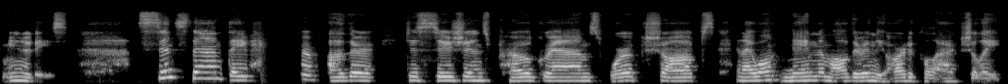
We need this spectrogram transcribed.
communities. Since then, they've had other decisions, programs, workshops, and I won't name them all, they're in the article actually,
